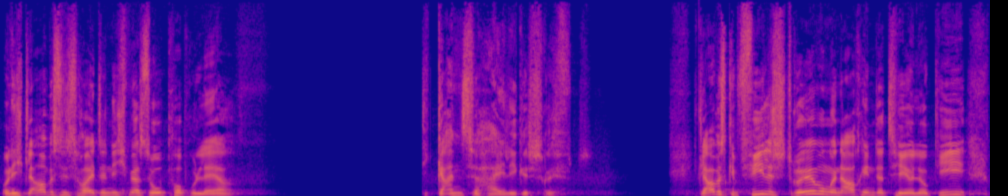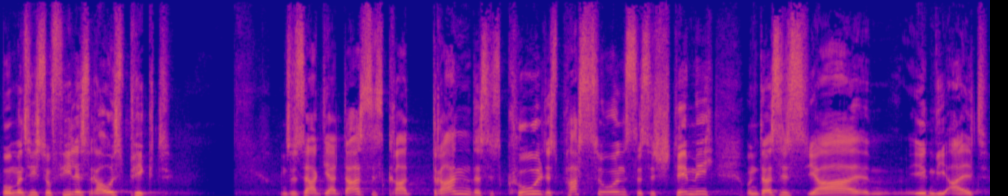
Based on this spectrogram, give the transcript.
Und ich glaube, es ist heute nicht mehr so populär. Die ganze heilige Schrift. Ich glaube, es gibt viele Strömungen auch in der Theologie, wo man sich so vieles rauspickt und so sagt, ja, das ist gerade dran, das ist cool, das passt zu uns, das ist stimmig und das ist ja irgendwie alt.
